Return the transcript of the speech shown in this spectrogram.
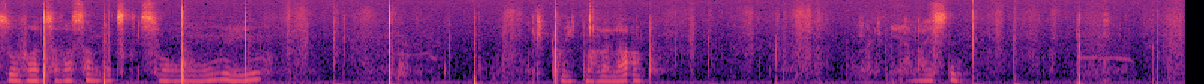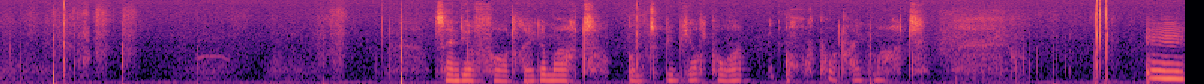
So, warte, was haben wir jetzt gezogen? Ich trade mal alle ab. Kann ich mir ja leisten. Sandy auf Power 3 gemacht und Bibi auf Power auch auf Power 3 gemacht. Mhm.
